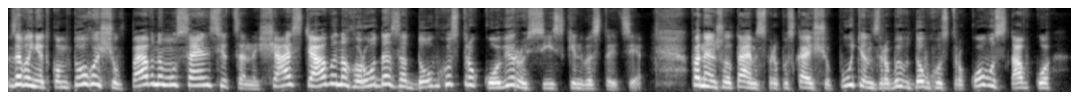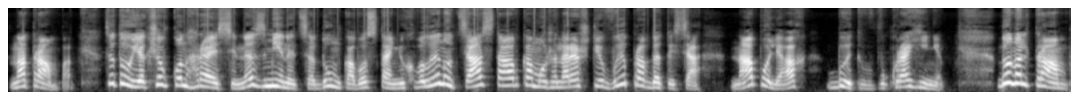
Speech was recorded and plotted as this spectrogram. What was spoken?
за винятком того, що в певному сенсі це не щастя, а винагорода за довгострокові російські інвестиції. Financial Times припускає, що Путін зробив довгострокову ставку на Трампа. Цитую: якщо в Конгресі не зміниться думка в останню хвилину, ця ставка може нарешті виправдатися на полях битв в Україні. Дональд Трамп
